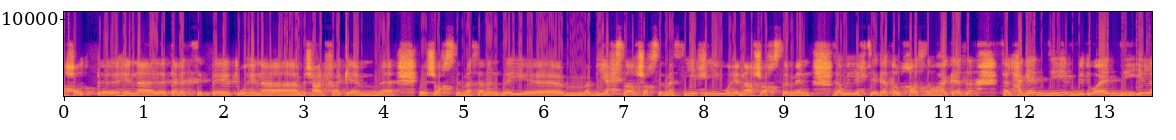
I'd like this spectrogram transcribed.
أحط هنا ثلاث ستات وهنا مش عارفة كام شخص مثلا زي ما بيحصل شخص مسيحي وهنا شخص من ذوي الاحتياجات الخاصة وهكذا. فالحاجات دي بتؤدي إلى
